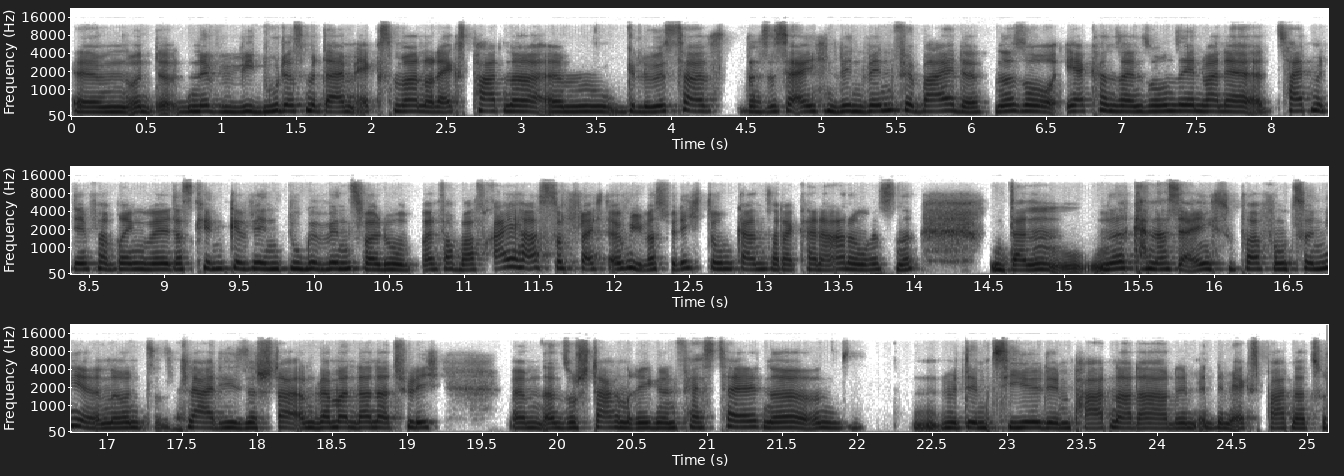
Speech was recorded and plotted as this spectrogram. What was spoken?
ähm, und ne, wie du das mit deinem Ex-Mann oder Ex-Partner ähm, gelöst hast, das ist ja eigentlich ein Win-Win für beide. Ne? So, er kann seinen Sohn sehen, wann er Zeit mit dem verbringen will, das Kind gewinnt, du gewinnst, weil du einfach mal frei hast und vielleicht irgendwie was für dich tun kannst oder keine Ahnung was. Ne? Und dann ne, kann das ja eigentlich super funktionieren. Ne? Und klar, diese Star und wenn man dann natürlich ähm, an so starren Regeln festhält, ne, und mit dem Ziel, dem Partner da, dem, dem Ex-Partner zu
